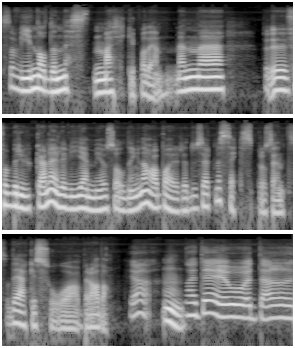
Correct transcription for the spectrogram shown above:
Så vi nådde nesten merket på det. Men uh, forbrukerne, eller vi hjemme i husholdningene, har bare redusert med 6% Så det er ikke så bra, da. Ja. Mm. Nei, det er jo der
